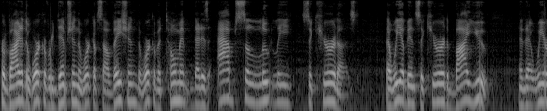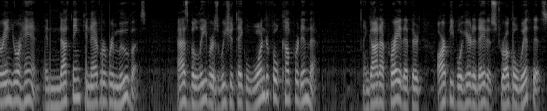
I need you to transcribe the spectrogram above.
provided the work of redemption, the work of salvation, the work of atonement that is absolutely secured us. That we have been secured by you and that we are in your hand and nothing can ever remove us. As believers, we should take wonderful comfort in that. And God, I pray that there are people here today that struggle with this.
